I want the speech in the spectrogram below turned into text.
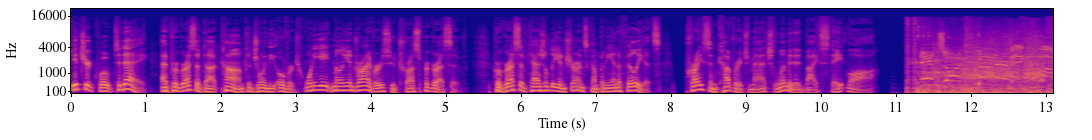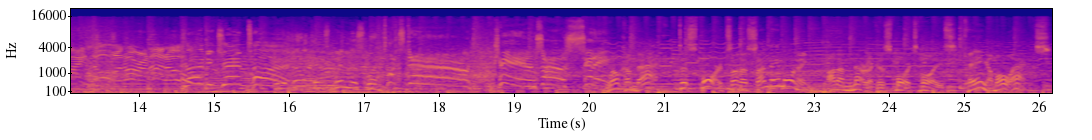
Get your quote today at progressive.com to join the over 28 million drivers who trust Progressive. Progressive Casualty Insurance Company and Affiliates. Price and coverage match limited by state law. It's on Goddard. Big fly, Nolan Arenado. Driving jam time. The Billikens win this one. Touchdown! Kansas City. Welcome back to Sports on a Sunday morning on America's Sports Voice, KMOX.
